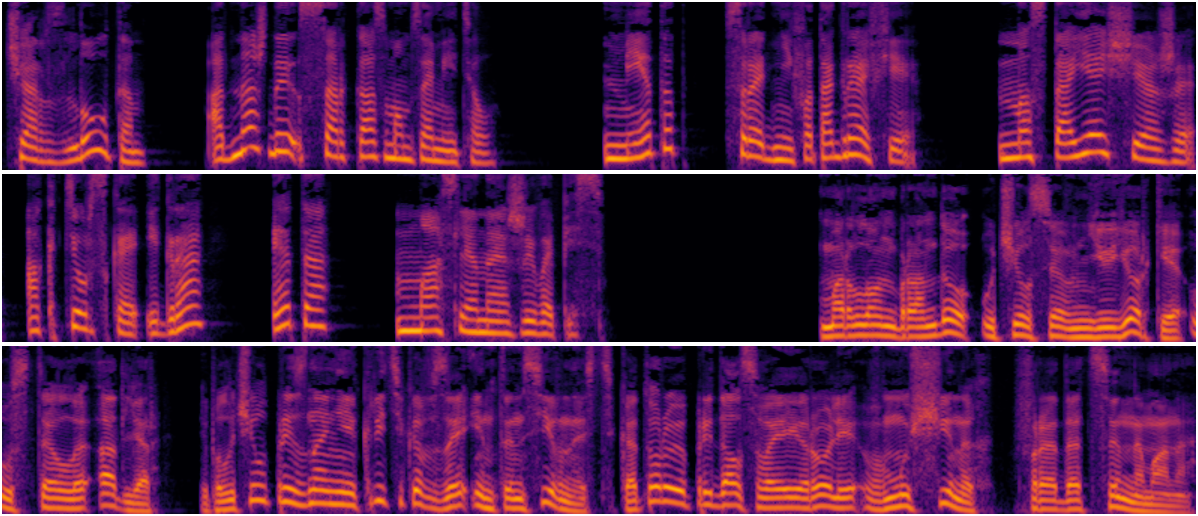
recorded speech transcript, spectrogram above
Чарльз Лоутон однажды с сарказмом заметил. Метод сродни фотографии. Настоящая же актерская игра — это масляная живопись. Марлон Брандо учился в Нью-Йорке у Стеллы Адлер и получил признание критиков за интенсивность, которую придал своей роли в «Мужчинах» Фреда Циннемана.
